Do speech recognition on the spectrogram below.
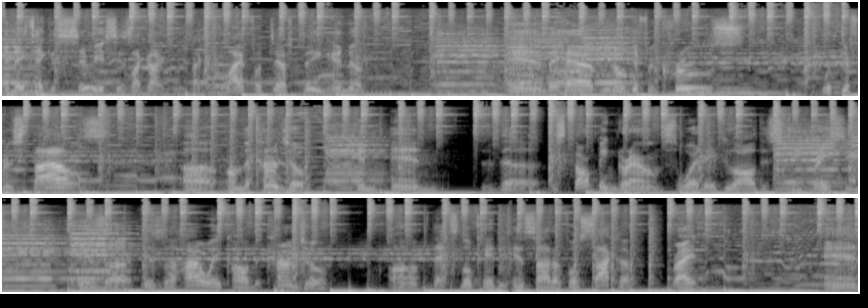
And they take it serious. It's like a like a life or death thing. And the and they have, you know, different crews with different styles uh, on the Kanjo. And and the the stomping grounds where they do all this street racing is is a highway called the Kanjo um, that's located inside of Osaka, right? And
